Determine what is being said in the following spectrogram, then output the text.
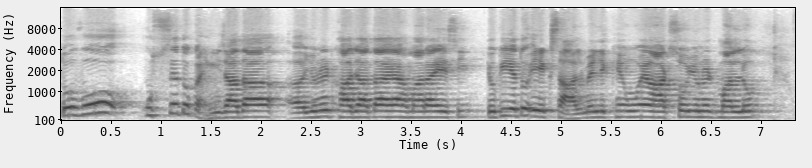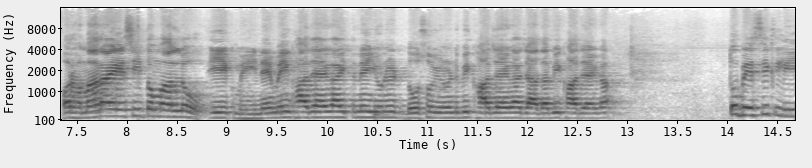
तो वो उससे तो कहीं ज़्यादा यूनिट खा जाता है हमारा एसी क्योंकि ये तो एक साल में लिखे हुए हैं 800 यूनिट मान लो। और हमारा एसी तो मान लो, एक महीने में ही खा जाएगा इतने यूनिट 200 यूनिट भी खा जाएगा, ज़्यादा भी खा जाएगा। तो बेसिकली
